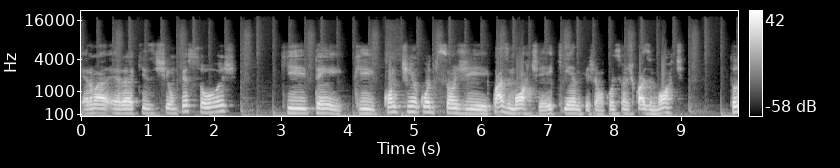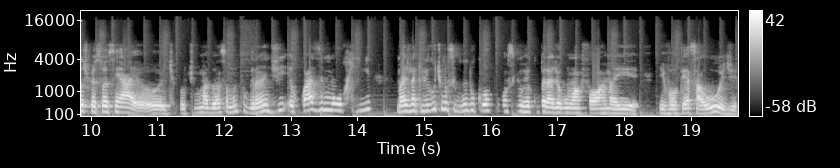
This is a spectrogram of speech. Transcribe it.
era, uma, era que existiam pessoas que tem que quando tinha condições de quase morte, EQM que chama condições de quase morte, todas as pessoas assim, ah, eu, eu, tipo, eu tive uma doença muito grande, eu quase morri, mas naquele último segundo o corpo conseguiu recuperar de alguma forma e, e voltei à saúde.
